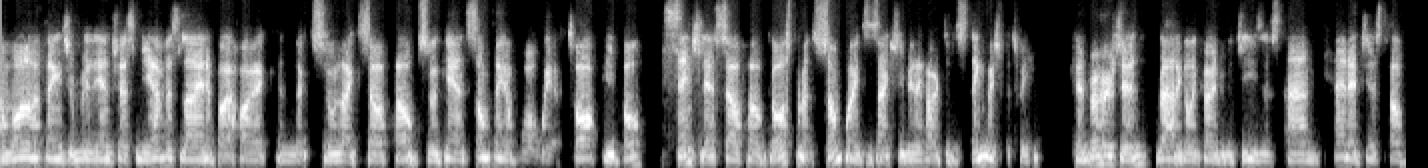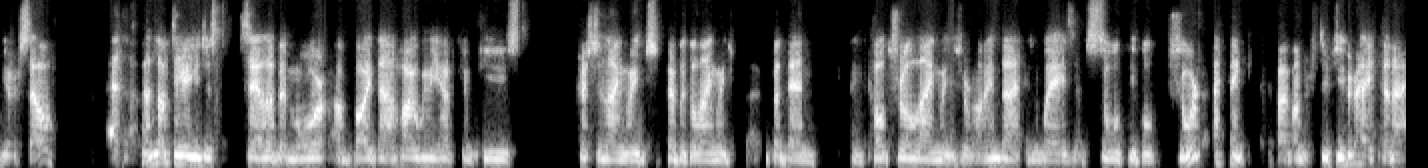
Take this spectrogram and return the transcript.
and one of the things that really interests me, this line about how it can look so like self-help. So again, something of what we have taught people, essentially a self-help gospel. At some points, it's actually really hard to distinguish between conversion, radical encounter with Jesus, and kind of just help yourself. I'd love to hear you just say a little bit more about that, how we have confused Christian language, biblical language, but then and cultural language around that in ways that have sold people short. I think if I've understood you right, then I,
